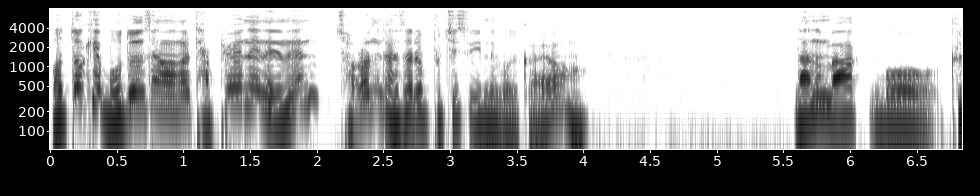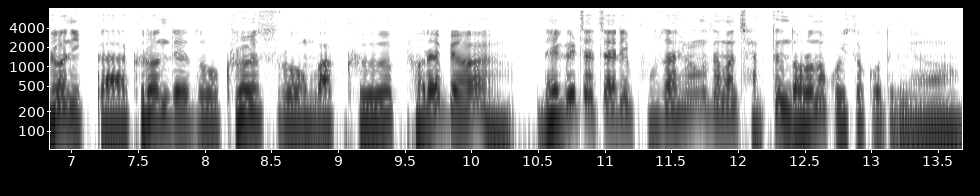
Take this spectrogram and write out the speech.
어떻게 모든 상황을 다 표현해내는 저런 가사를 붙일 수 있는 걸까요? 나는 막 뭐 그러니까 그런데도 그럴수록 막 그 별의별 네 글자짜리 부사 형용사만 잔뜩 널어놓고 있었거든요.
